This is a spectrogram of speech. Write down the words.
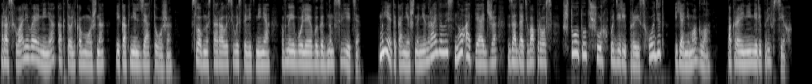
расхваливая меня как только можно и как нельзя тоже. Словно старалась выставить меня в наиболее выгодном свете. Мне это, конечно, не нравилось, но, опять же, задать вопрос, что тут, шурх-подери, происходит, я не могла. По крайней мере, при всех.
